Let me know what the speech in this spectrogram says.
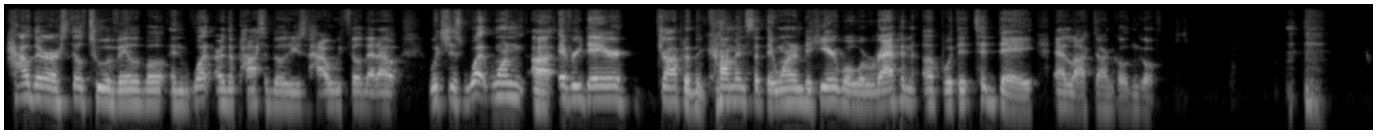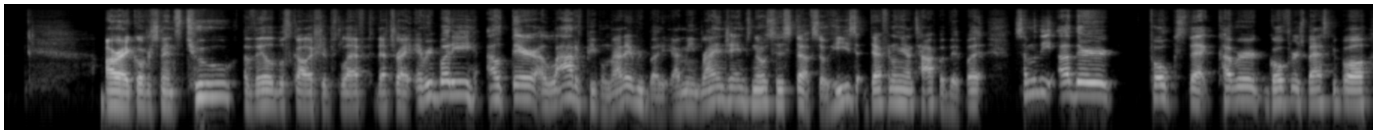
how there are still two available and what are the possibilities of how we fill that out, which is what one uh, everydayer dropped in the comments that they wanted to hear. Well, we're wrapping up with it today at Locked On Golden Gophers. All right, Gophers fans, two available scholarships left. That's right. Everybody out there, a lot of people, not everybody. I mean, Ryan James knows his stuff, so he's definitely on top of it. But some of the other folks that cover Gophers basketball,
